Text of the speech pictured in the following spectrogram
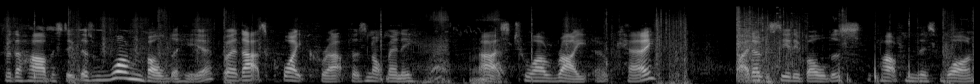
for the harvesting. There's one boulder here, but that's quite crap. There's not many. Ah, it's to our right. Okay. But I don't see any boulders, apart from this one.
